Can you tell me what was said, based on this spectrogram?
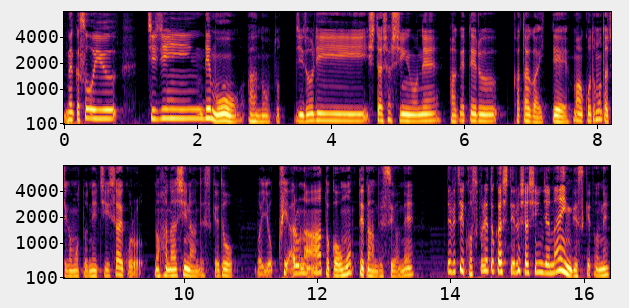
なんかそういう知人でも、あの、自撮りした写真をね、上げてる方がいて、まあ子供たちがもっとね、小さい頃の話なんですけど、よくやるなとか思ってたんですよね。で、別にコスプレとかしてる写真じゃないんですけどね。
